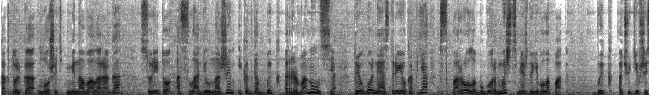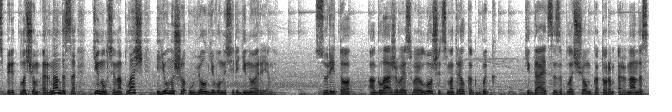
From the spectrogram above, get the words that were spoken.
Как только лошадь миновала рога, Сурито ослабил нажим, и когда бык рванулся, треугольное острие копья вспороло бугор мышц между его лопаток. Бык, очутившись перед плащом Эрнандеса, кинулся на плащ, и юноша увел его на середину арены. Сурито, оглаживая свою лошадь, смотрел, как бык кидается за плащом, которым Эрнандес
